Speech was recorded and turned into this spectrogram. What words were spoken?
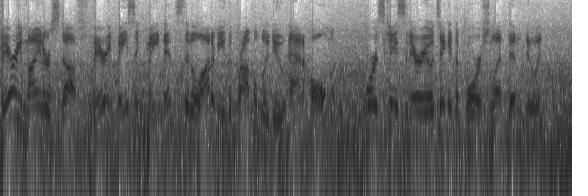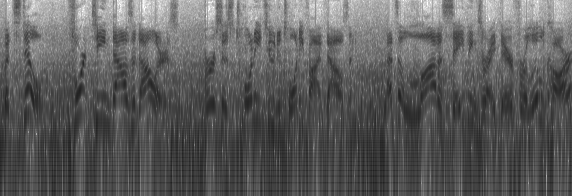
Very minor stuff, very basic maintenance that a lot of you could probably do at home. Worst case scenario, take it to Porsche, let them do it. But still, $14,000 versus 22 to 25,000. That's a lot of savings right there for a little car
